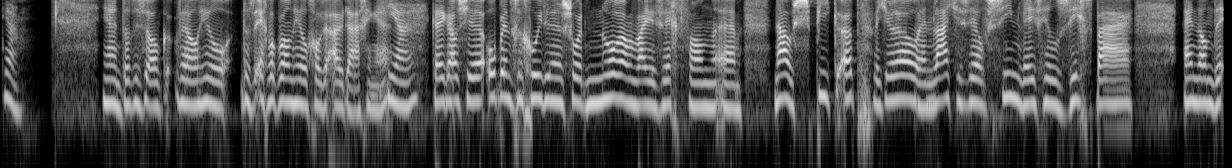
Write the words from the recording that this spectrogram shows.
ja. Ja, dat is ook wel heel. Dat is echt ook wel een heel grote uitdaging. Hè? Ja. Kijk, als je op bent gegroeid in een soort norm waar je zegt van. Um, nou, speak up, weet je wel. En mhm. laat jezelf zien, wees heel zichtbaar. En dan de,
